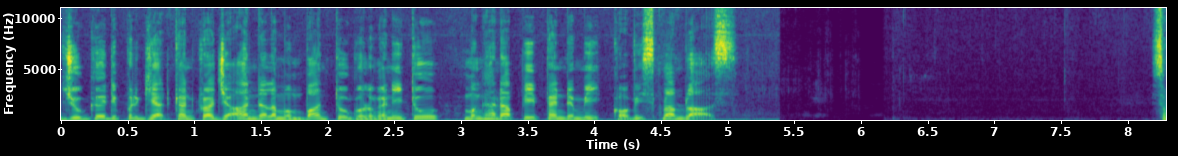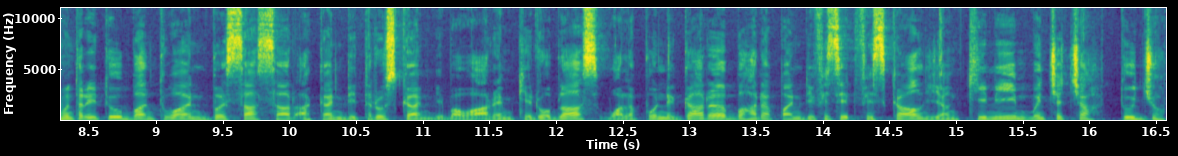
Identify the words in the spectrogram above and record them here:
juga dipergiatkan kerajaan dalam membantu golongan itu menghadapi pandemik COVID-19. Sementara itu, bantuan bersasar akan diteruskan di bawah RMK 12 walaupun negara berhadapan defisit fiskal yang kini mencecah 7%.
